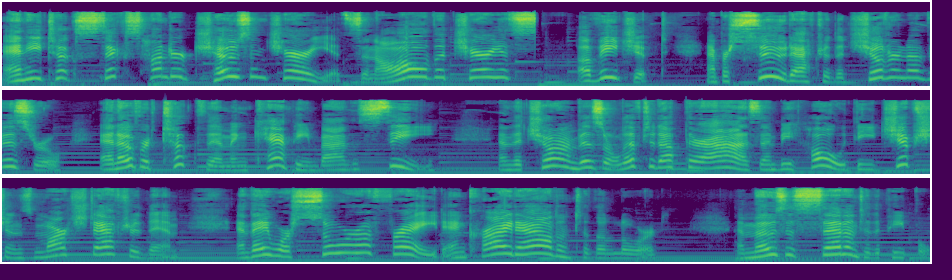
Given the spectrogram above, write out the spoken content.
And he took six hundred chosen chariots, and all the chariots of Egypt, and pursued after the children of Israel, and overtook them encamping by the sea. And the children of Israel lifted up their eyes, and behold, the Egyptians marched after them. And they were sore afraid, and cried out unto the Lord. And Moses said unto the people,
